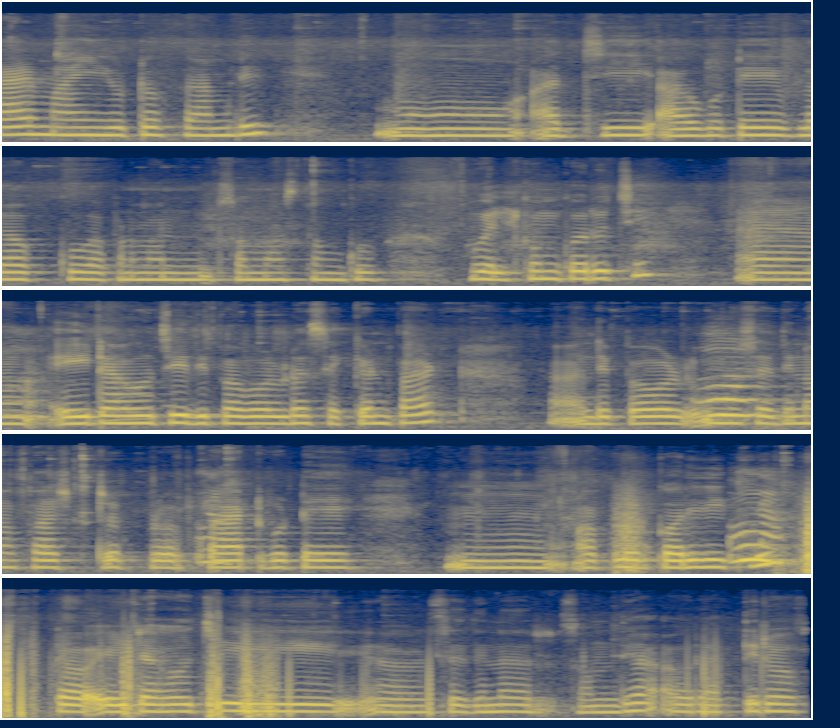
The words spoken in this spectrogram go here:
ହାଏ ମାଇ YouTube family ମୁଁ ଆଜି ଆଉ ଗୋଟେ ବ୍ଲଗ୍କୁ ଆପଣମାନ ସମସ୍ତଙ୍କୁ ୱେଲକମ୍ କରୁଛି ଏଇଟା ହେଉଛି ଦୀପାବଳିର ସେକେଣ୍ଡ ପାର୍ଟ ଦୀପାବଳି ମୁଁ ସେଦିନ ଫାର୍ଷ୍ଟ ପାର୍ଟ ଗୋଟେ ଅପଲୋଡ଼ କରିଦେଇଥିଲି ତ ଏଇଟା ହେଉଛି ସେଦିନ ସନ୍ଧ୍ୟା ଆଉ ରାତିର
